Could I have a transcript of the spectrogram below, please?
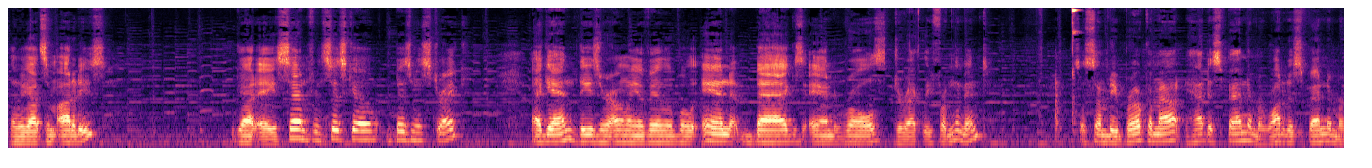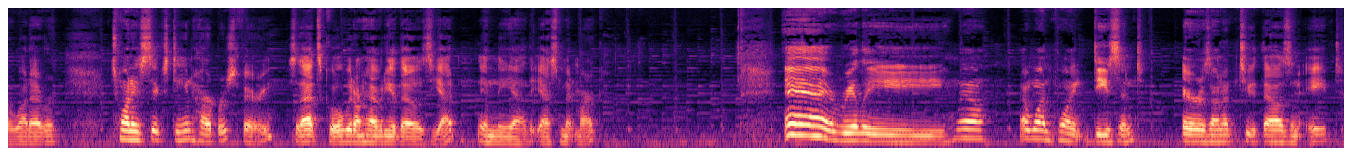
Then we got some oddities. We got a San Francisco business strike. Again, these are only available in bags and rolls directly from the mint. So somebody broke them out, had to spend them, or wanted to spend them, or whatever. 2016 Harper's Ferry. So that's cool. We don't have any of those yet in the uh, the S mint mark. Eh, really, well, at one point decent. Arizona 2008.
